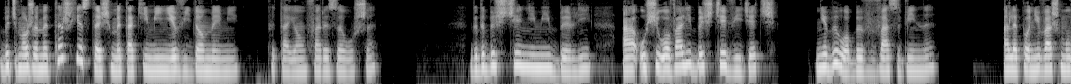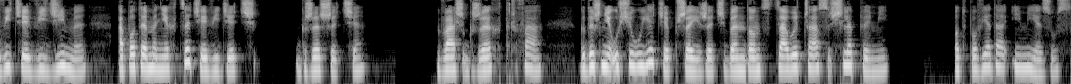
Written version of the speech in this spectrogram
Być może my też jesteśmy takimi niewidomymi, pytają faryzeusze. Gdybyście nimi byli, a usiłowalibyście widzieć, nie byłoby w was winy. Ale ponieważ mówicie widzimy, a potem nie chcecie widzieć, grzeszycie. Wasz grzech trwa, gdyż nie usiłujecie przejrzeć, będąc cały czas ślepymi. Odpowiada im Jezus.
